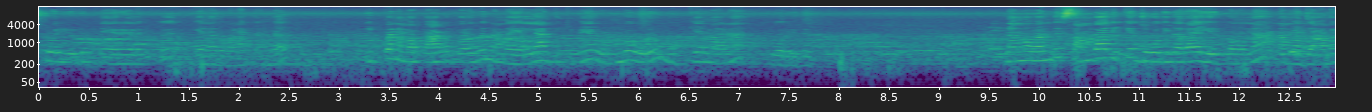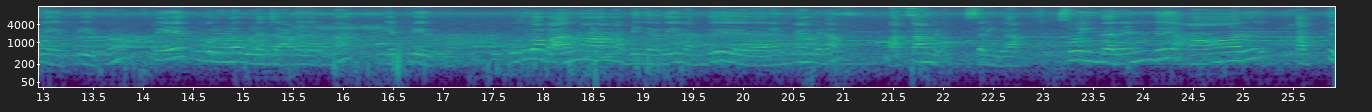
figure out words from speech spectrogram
ஸ்டோரி யூடியூப் நேயர்களுக்கு எனது வணக்கங்கள். இப்போ நம்ம பார்க்க போகிறது நம்ம எல்லாத்துக்குமே ரொம்ப ஒரு முக்கியமான ஒரு இது. நம்ம வந்து சம்பாதிக்க ஜோதிடராக இருக்கணும்னா நம்ம ஜாதகம் எப்படி இருக்கும்? பேர் புகழோட உள்ள ஜாதகம்னா எப்படி இருக்கும்? பொதுவாக வருமானம் அப்படிங்கிறதே வந்து ரெண்டாம் இடம் பத்தாம் இடம் சரிங்களா? ஸோ இந்த ரெண்டு ஆறு பத்து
